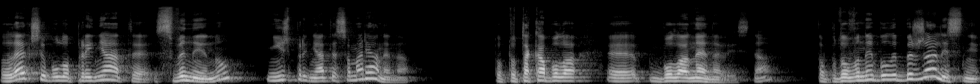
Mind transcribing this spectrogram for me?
легше було прийняти свинину, ніж прийняти самарянина. Тобто така була, е, була ненависть. Да? Тобто вони були безжалісні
